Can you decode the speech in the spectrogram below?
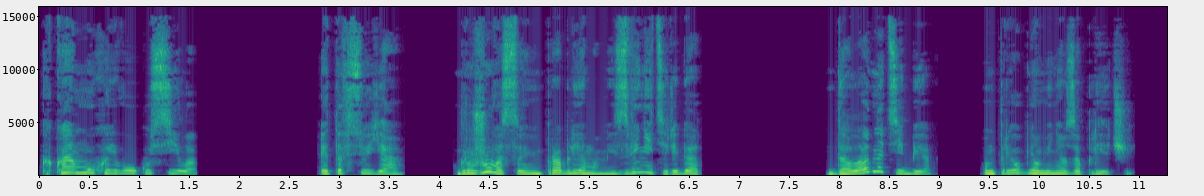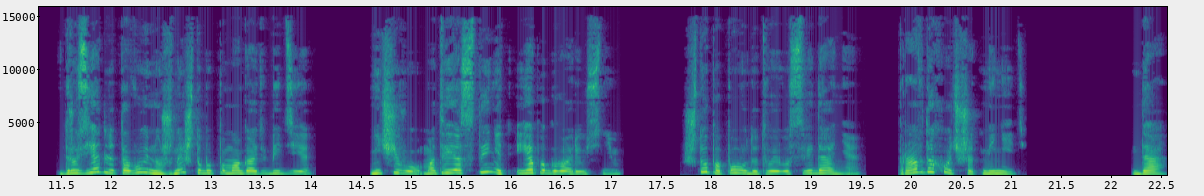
Какая муха его укусила? Это все я. Гружу вас своими проблемами. Извините, ребят. Да ладно тебе. Он приобнял меня за плечи. Друзья для того и нужны, чтобы помогать в беде. Ничего, Матвей остынет, и я поговорю с ним. Что по поводу твоего свидания? Правда хочешь отменить? Да.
